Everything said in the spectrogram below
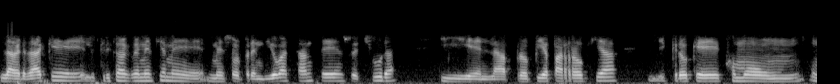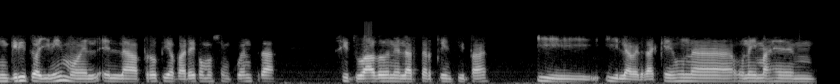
La verdad que el Cristo de la Clemencia me, me sorprendió bastante en su hechura y en la propia parroquia creo que es como un, grito allí mismo, en, la propia pared, como se encuentra situado en el altar principal. Y, y la verdad que es una, una imagen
